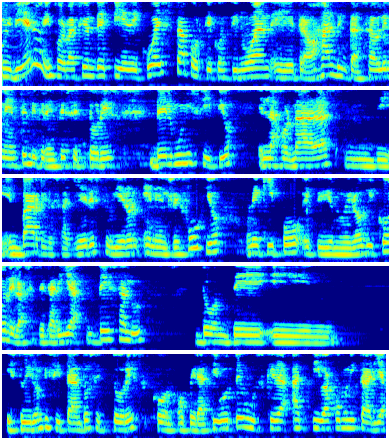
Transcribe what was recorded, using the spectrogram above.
Muy bien, información de pie de cuesta porque continúan eh, trabajando incansablemente en diferentes sectores del municipio en las jornadas en barrios. Ayer estuvieron en el refugio un equipo epidemiológico de la Secretaría de Salud donde eh, estuvieron visitando sectores con operativos de búsqueda activa comunitaria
